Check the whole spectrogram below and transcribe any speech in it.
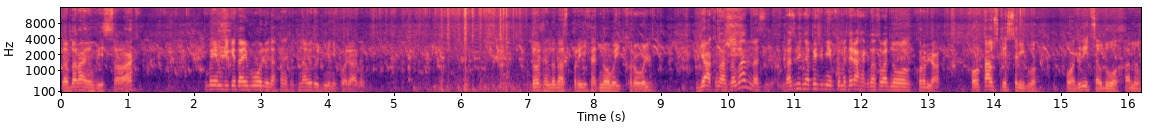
Забираємо віса. Бо їм тільки дай волю, так вони тут наведуть мені порядок. Должен до нас приїхати новий кроль. Як назовемо, наз- назвіть, напишіть мені в коментарях, як називати нового короля. Полтавське срібло. О, дивіться вдвох, а ну.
